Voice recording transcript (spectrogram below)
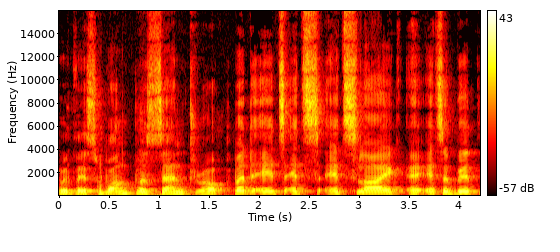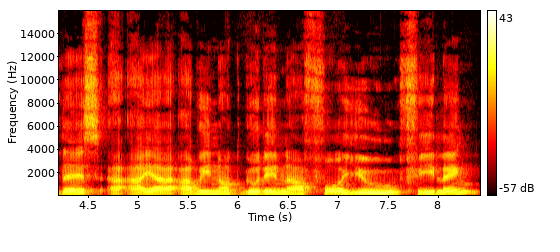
with this one percent drop. But it's it's it's like it's a bit this uh, uh, are we not good enough for you feeling,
